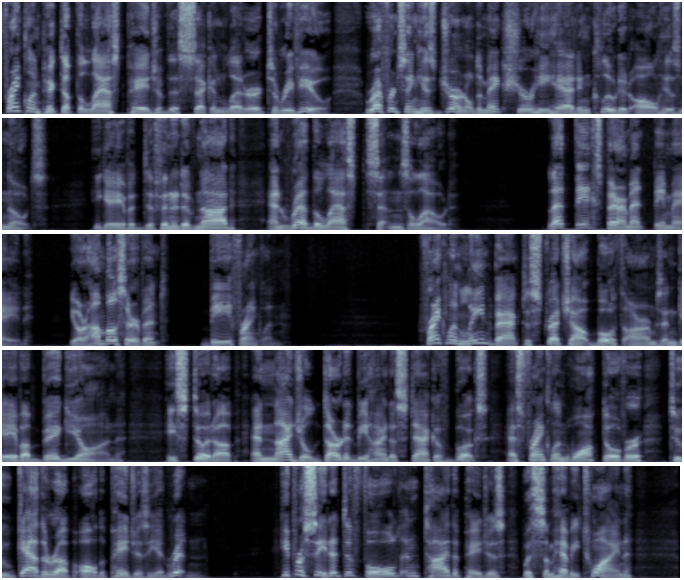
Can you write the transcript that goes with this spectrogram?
Franklin picked up the last page of this second letter to review, referencing his journal to make sure he had included all his notes. He gave a definitive nod and read the last sentence aloud. Let the experiment be made. Your humble servant, B. Franklin. Franklin leaned back to stretch out both arms and gave a big yawn. He stood up, and Nigel darted behind a stack of books as Franklin walked over to gather up all the pages he had written. He proceeded to fold and tie the pages with some heavy twine,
